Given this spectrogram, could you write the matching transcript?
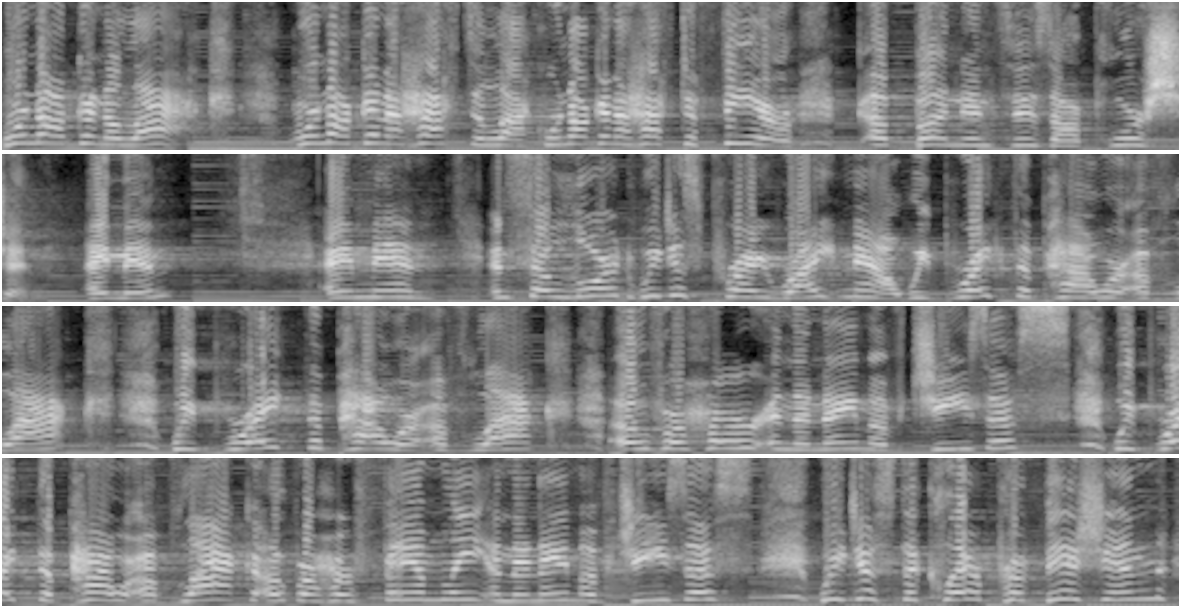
We're not going to lack. We're not going to have to lack. We're not going to have to fear. Abundance is our portion. Amen. Amen. And so, Lord, we just pray right now. We break the power of lack. We break the power of lack over her in the name of Jesus. We break the power of lack over her family in the name of Jesus. We just declare provision,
